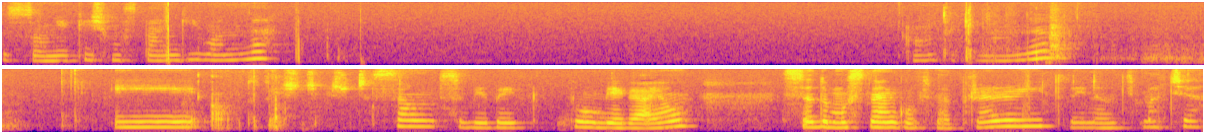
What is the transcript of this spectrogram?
to są jakieś Mustangi ładne. O, takie ładne. I o, tutaj jeszcze, jeszcze są, sobie bieg, pobiegają. Stado Mustangów na prairie, tutaj nawet macie.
